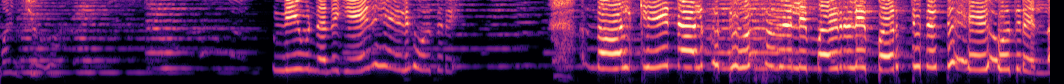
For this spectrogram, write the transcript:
ಮಂಜು, ನೀವು ನನಗೆ ಏನು ಹೇಳಿ ಹೋದ್ರಿ? ನಾಲ್ಕೇ ನಾಲ್ಕು ದಿವಸದಲ್ಲಿ ಮರಳಿ ಬರ್ತೀನಿ ಅಂತ ಹೇಳಿ ಹೋದ್ರಲ್ಲ.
